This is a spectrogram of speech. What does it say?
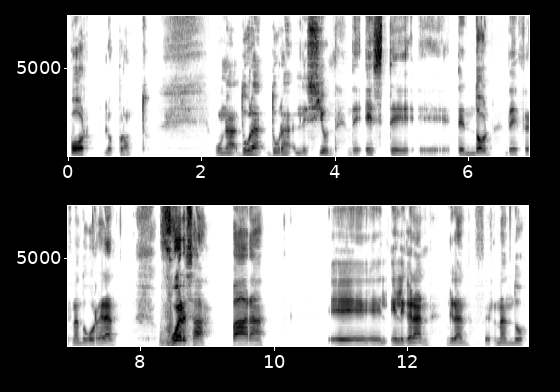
por lo pronto. Una dura, dura lesión de este eh, tendón de Fernando Gorrerán. Fuerza para eh, el, gran, gran Fernando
